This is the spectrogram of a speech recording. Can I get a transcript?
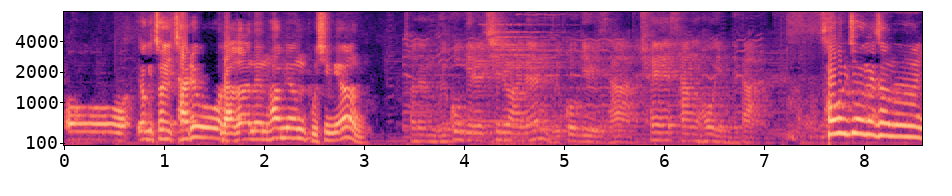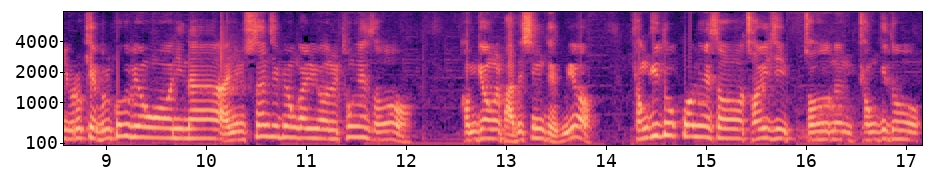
어, 여기 저희 자료 나가는 화면 보시면 저는 물고기를 치료하는 물고기 의사 최상호입니다. 서울 지역에서는 이렇게 물고기 병원이나 아니면 수산질병관리원을 통해서 검경을 받으시면 되고요. 경기도권에서 저희 집, 저는 경기도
